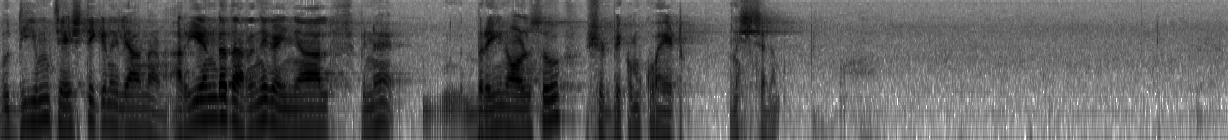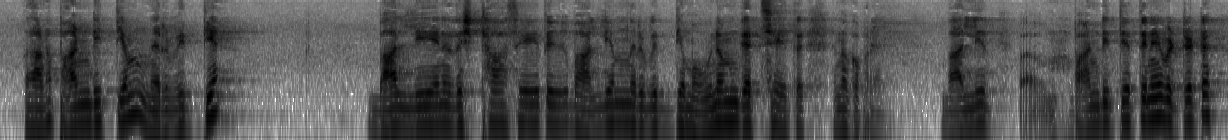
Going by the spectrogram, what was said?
ബുദ്ധിയും ചേഷ്ടിക്കണില്ല എന്നാണ്. അറിയേണ്ടത് അറിഞ്ഞു കഴിഞ്ഞാൽ പിന്നെ brain also should become quiet നിശ്ചലം. അതാണ് പാണ്ഡിത്യം നിർവിദ്യ. ബാല്യേന തിഷ്ഠാസേത് ബാല്യം നിർവിദ്യ മൗനം ഗച്ഛേത് എന്നൊക്കെ പറയാം ബാല്യ പാണ്ഡിത്യത്തിനെ വിട്ടിട്ട്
